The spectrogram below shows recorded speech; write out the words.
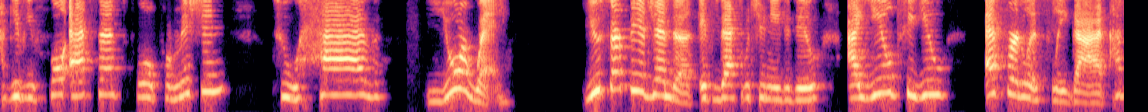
I give you full access, full permission to have your way. Usurp the agenda if that's what you need to do. I yield to you effortlessly, God. I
